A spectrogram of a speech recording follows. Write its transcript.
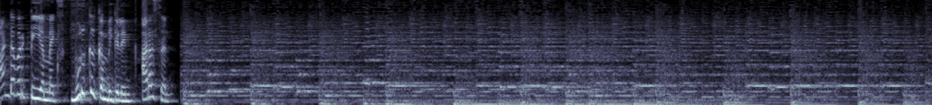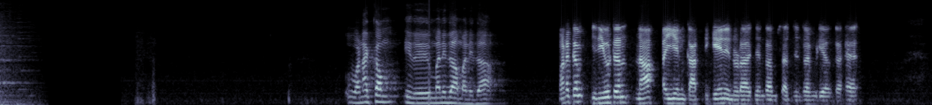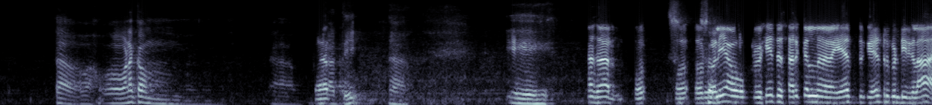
ஆண்டவர் டிஎம்எக்ஸ் முறுக்கு கம்பிகளின் அரசன். வணக்கம் இது மனிதா மனிதா. வணக்கம் இது யூட்டன் நான் ஐயன் கார்த்திகேயன் என்னோட ஜென்ராம் சார் ஜென்ரா மீடியாவுக்காக. வணக்கம் கார்த்தி. சார்? ஒரு. வழியா ஒரு விஷயத்தை சர்க்கிள் ஏற்று ஏற்றுக்கொண்டீர்களா?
